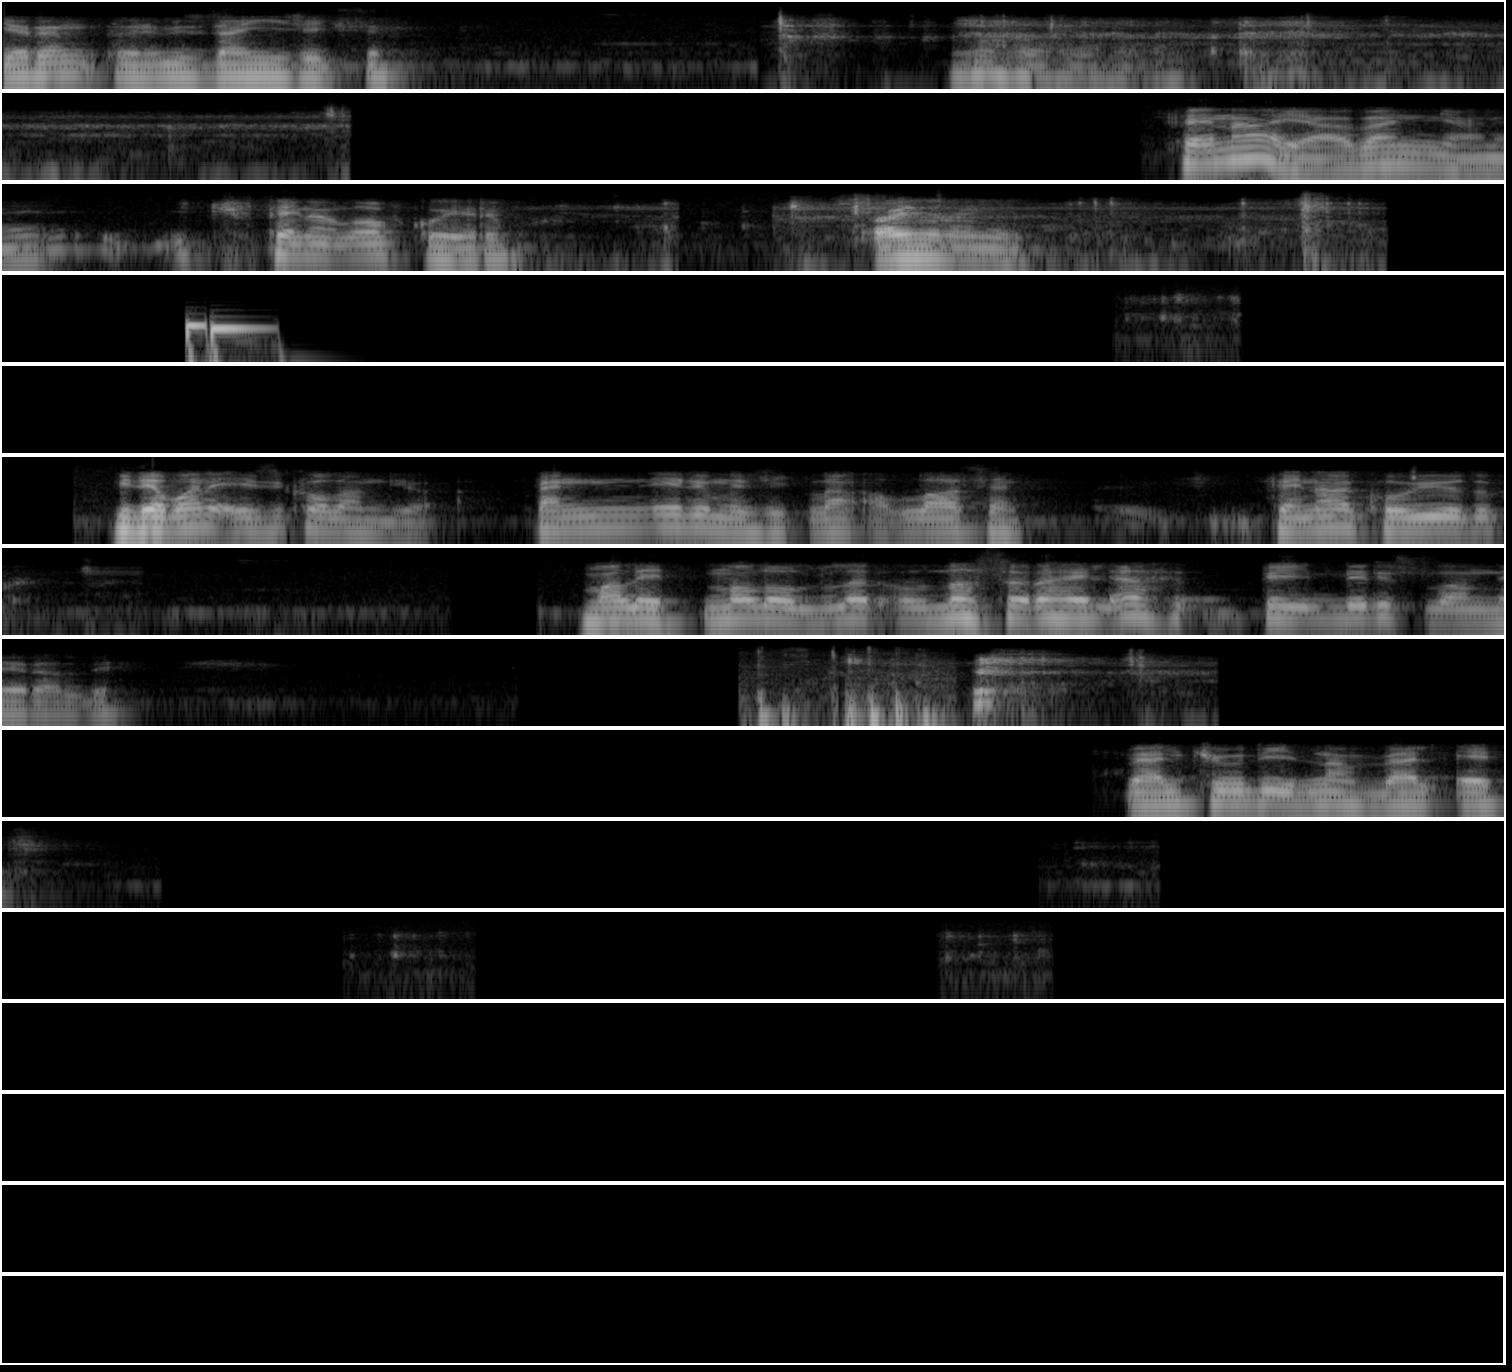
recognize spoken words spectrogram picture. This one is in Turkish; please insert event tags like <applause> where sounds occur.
Yarın önümüzden yiyeceksin. <laughs> Fena ya ben yani üç fena laf koyarım. aynen aynen. Bir de bana ezik olan diyor. Ben nerim ezik lan Allah sen. Fena koyuyorduk. Mal et, mal oldular. Ondan sonra hala <laughs> beyinleri sulandı herhalde. Vel Q değil lan, vel et.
